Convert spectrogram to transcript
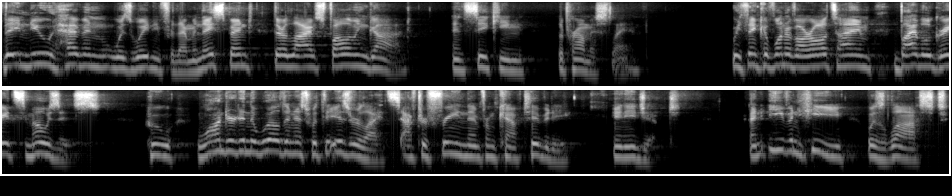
They knew heaven was waiting for them, and they spent their lives following God and seeking the promised land. We think of one of our all time Bible greats, Moses, who wandered in the wilderness with the Israelites after freeing them from captivity in Egypt. And even he was lost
